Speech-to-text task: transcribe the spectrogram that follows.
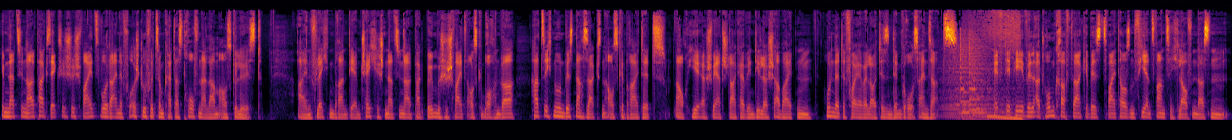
Im Nationalpark Sächsische Schweiz wurde eine Vorstufe zum Katastrophenalarm ausgelöst. Ein Flächenbrand, der im tschechischen Nationalpark Böhmische Schweiz ausgebrochen war, hat sich nun bis nach Sachsen ausgebreitet. Auch hier erschwert starker Wind die Löscharbeiten. Hunderte Feuerwehrleute sind im Großeinsatz. FDP will Atomkraftwerke bis 2024 laufen lassen.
